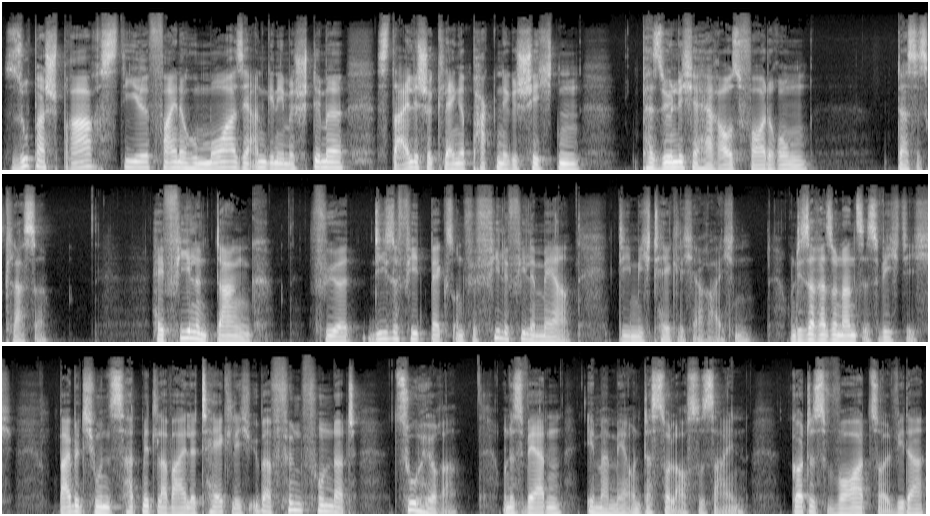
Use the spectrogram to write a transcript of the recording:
Super Sprachstil, feiner Humor, sehr angenehme Stimme, stylische Klänge, packende Geschichten, persönliche Herausforderungen. Das ist klasse. Hey, vielen Dank für diese Feedbacks und für viele, viele mehr, die mich täglich erreichen. Und diese Resonanz ist wichtig. BibleTunes hat mittlerweile täglich über 500 Zuhörer. Und es werden immer mehr. Und das soll auch so sein. Gottes Wort soll wieder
